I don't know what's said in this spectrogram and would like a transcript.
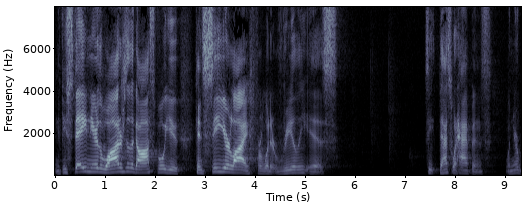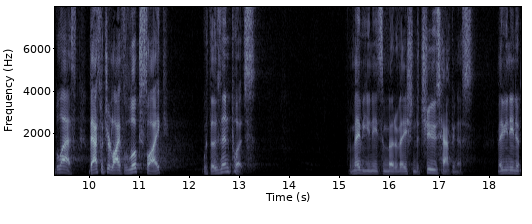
And if you stay near the waters of the gospel, you can see your life for what it really is. See, that's what happens when you're blessed. That's what your life looks like with those inputs. But maybe you need some motivation to choose happiness. Maybe you need a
